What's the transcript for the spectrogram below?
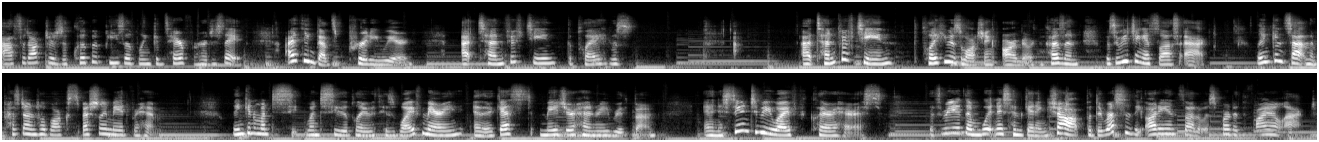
asked the doctors to clip a piece of Lincoln's hair for her to save. I think that's pretty weird. At 10:15, the play was At 10:15, the play he was watching, Our American Cousin, was reaching its last act. Lincoln sat in the presidential box specially made for him. Lincoln went to see, went to see the play with his wife Mary and their guest Major Henry Rathbone and his soon-to-be wife Clara Harris. The three of them witnessed him getting shot, but the rest of the audience thought it was part of the final act.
